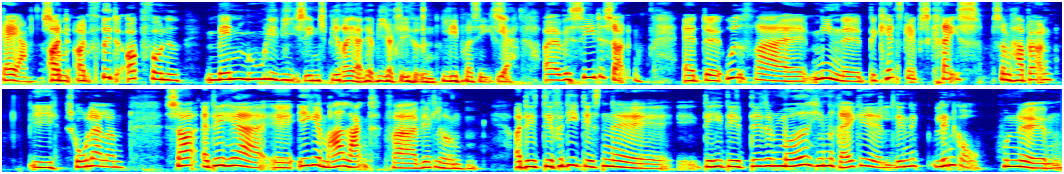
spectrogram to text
Ja, ja. Som Og, og frit opfundet, men muligvis inspireret af virkeligheden. Lige præcis. Ja. Og jeg vil sige det sådan, at øh, ud fra øh, min øh, bekendtskabskreds, som har børn i skolealderen, så er det her øh, ikke meget langt fra virkeligheden. Og det, det er fordi, det er sådan, øh, det, det, det er den måde, hende Rikke Linde, Lindgaard, hun, øh,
